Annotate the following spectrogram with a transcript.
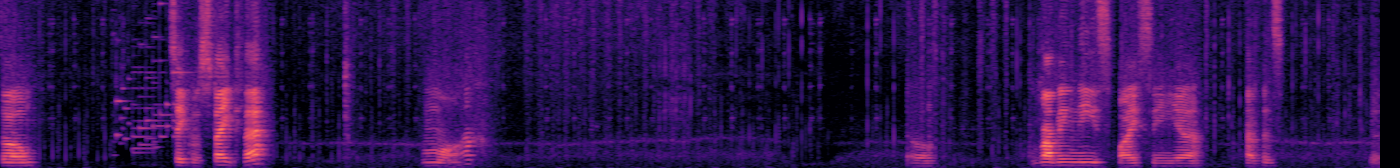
So, take a mistake there. What? So, grabbing these spicy uh, peppers. Good.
